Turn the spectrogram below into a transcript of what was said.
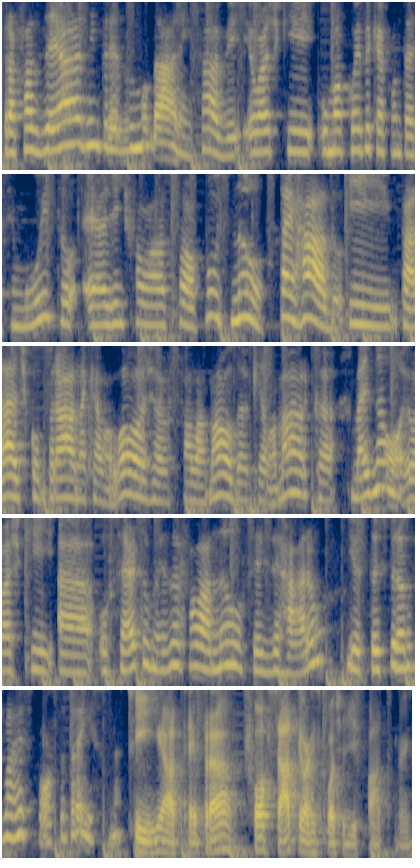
para fazer as empresas mudarem, sabe? Eu acho que uma coisa que acontece muito é a gente falar só, putz, não, tá errado, e parar de comprar naquela loja, falar mal daquela marca, mas não, eu acho que uh, o certo mesmo é falar, não, vocês erraram e eu estou esperando uma resposta para isso, né? Sim, até para forçar a ter uma resposta de fato, né?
